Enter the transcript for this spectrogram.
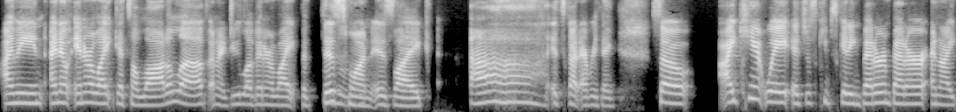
I mean, I know Inner Light gets a lot of love, and I do love Inner Light, but this Mhm. one is like, ah, it's got everything. So I can't wait. It just keeps getting better and better. And I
